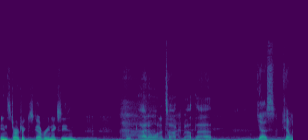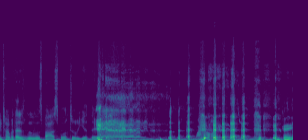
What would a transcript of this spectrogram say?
in Star Trek Discovery next season? I don't want to talk about that. yes. Can we talk about that as little as possible until we get there? Okay.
